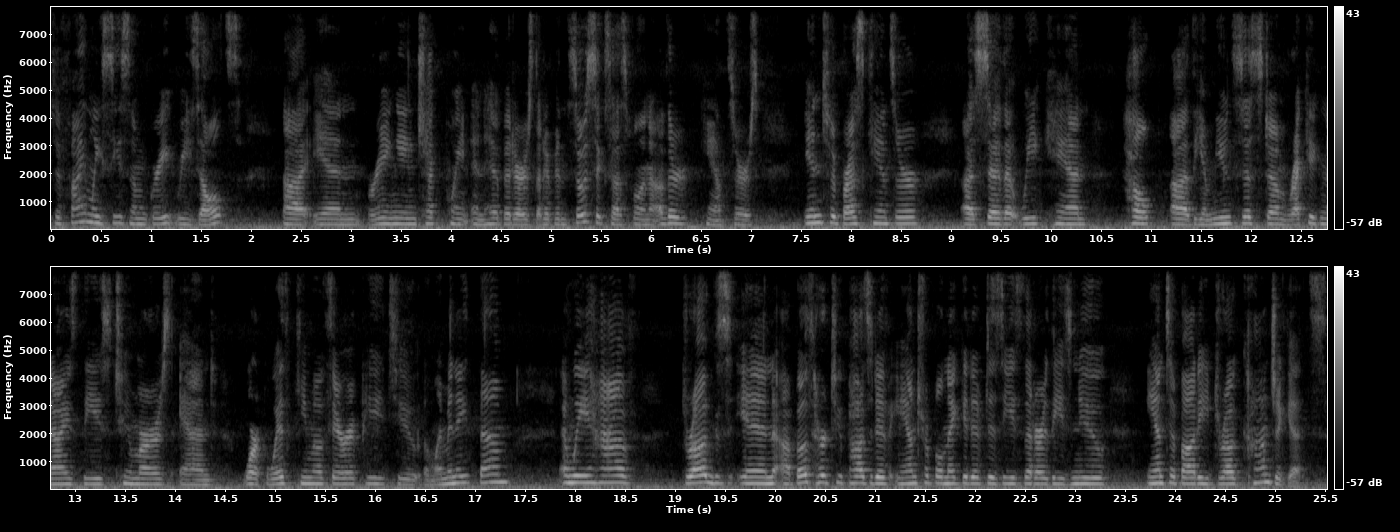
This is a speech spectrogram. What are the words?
to finally see some great results uh, in bringing checkpoint inhibitors that have been so successful in other cancers into breast cancer uh, so that we can help uh, the immune system recognize these tumors and work with chemotherapy to eliminate them. And we have drugs in uh, both HER2 positive and triple negative disease that are these new antibody drug conjugates.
